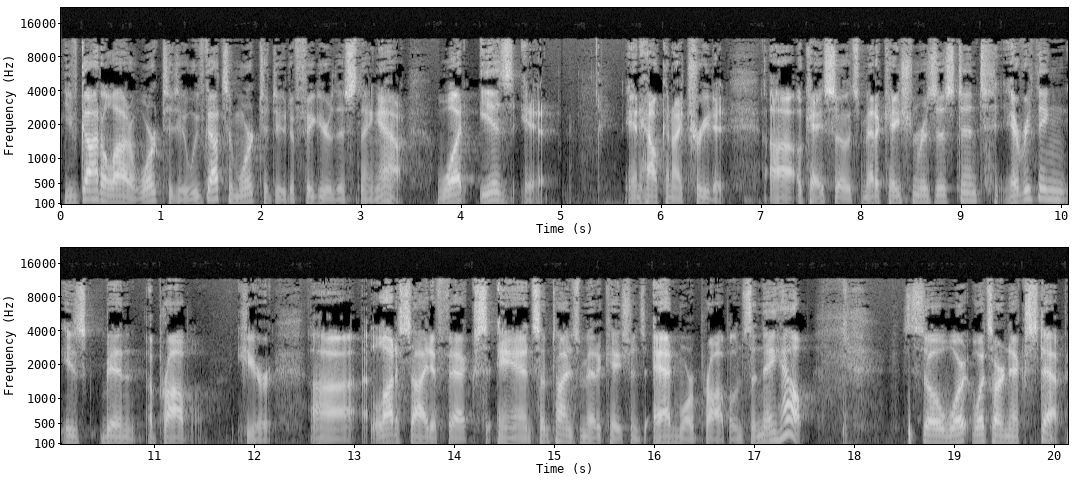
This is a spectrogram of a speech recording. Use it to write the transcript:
You've got a lot of work to do. We've got some work to do to figure this thing out. What is it? And how can I treat it? Uh, okay, so it's medication resistant. Everything has been a problem here. Uh, a lot of side effects, and sometimes medications add more problems than they help. So, what, what's our next step?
